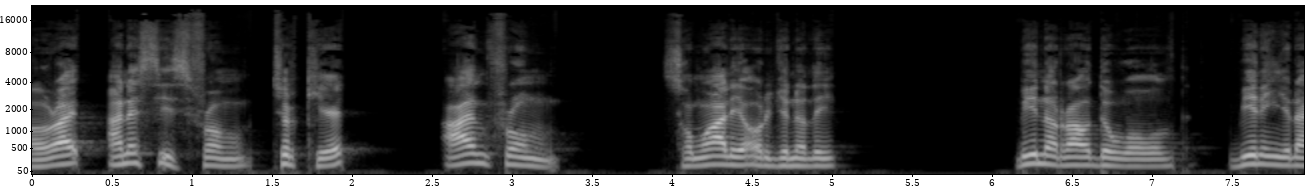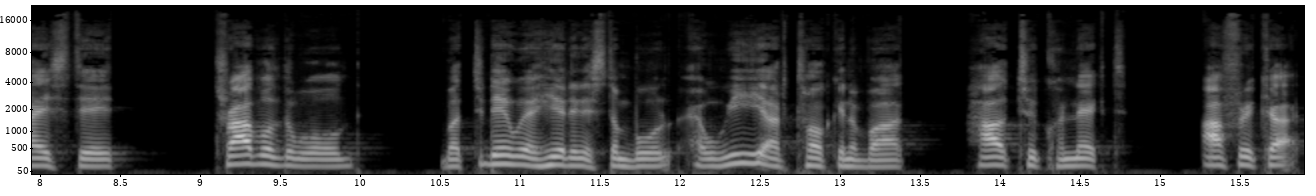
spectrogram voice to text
All right. Anas is from Turkey. I'm from Somalia originally, been around the world, been in the United States, traveled the world. But today we're here in Istanbul and we are talking about how to connect Africa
